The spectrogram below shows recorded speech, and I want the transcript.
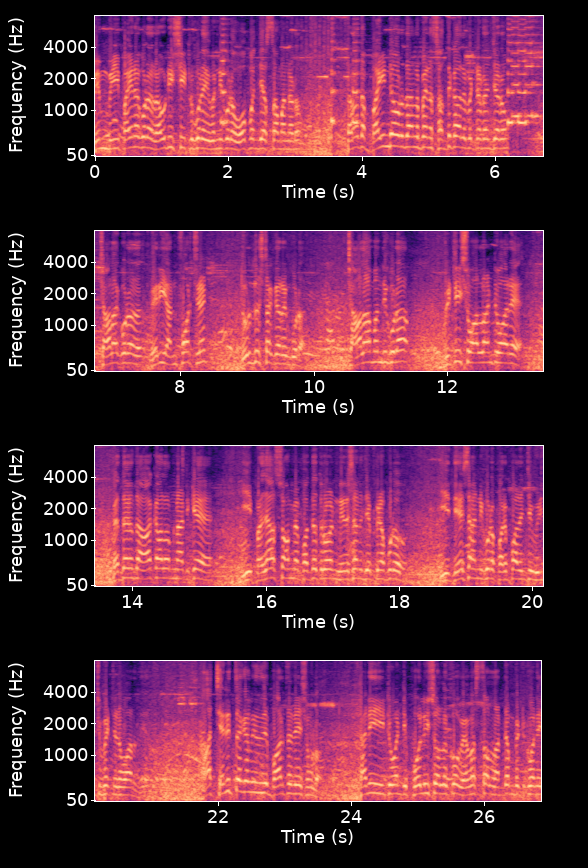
మేము మీ పైన కూడా రౌడీ షీట్లు కూడా ఇవన్నీ కూడా ఓపెన్ చేస్తామన్నాడు. తర్వాత బైండ్ ఓవర్ దానిపైన సంతకాలు పెట్టడం చేయడం చాలా కూడా వెరీ అన్ఫార్చునేట్ దురదృష్టకరం కూడా. చాలామంది కూడా బ్రిటిష్ వాళ్ళంటి వారే పెద్ద పెద్ద ఆ కాలం నాటికే ఈ ప్రజాస్వామ్య పద్ధతిలో నిరసన చెప్పినప్పుడు ఈ దేశాన్ని కూడా పరిపాలించి విడిచిపెట్టిన వారు ఆ చరిత్ర కలిగింది భారతదేశంలో. కానీ ఇటువంటి పోలీసు వాళ్ళకు వ్యవస్థలను అడ్డం పెట్టుకొని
